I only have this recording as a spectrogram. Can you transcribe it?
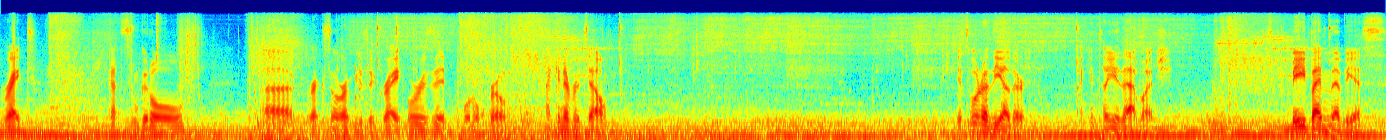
Right. Got some good old... Uh, Rexaura music, right? Or is it Portal Pro? I can never tell. It's one or the other. I can tell you that much. Made by Mebius.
